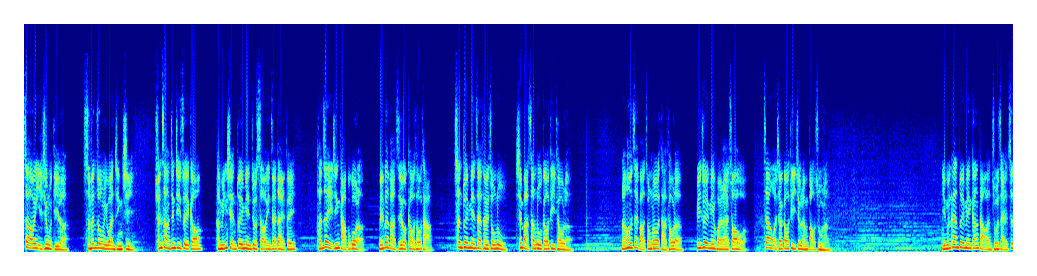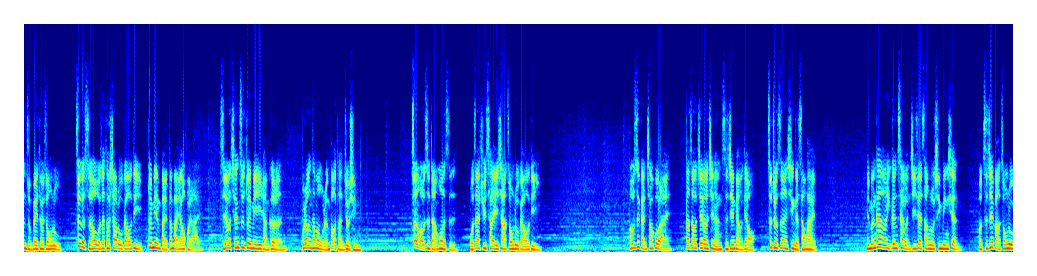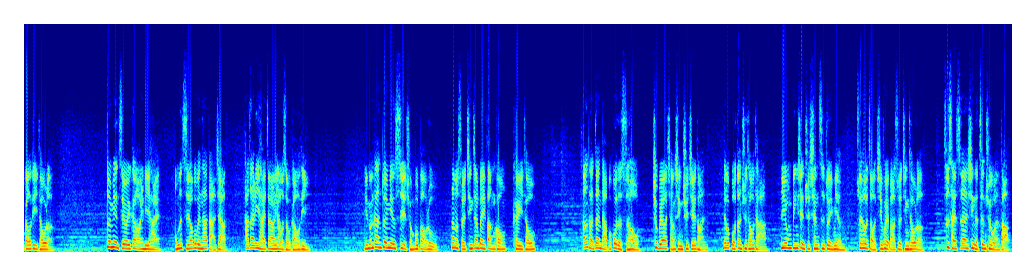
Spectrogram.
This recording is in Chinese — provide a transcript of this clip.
再奥印已经无敌了，十分钟一万经济，全场经济最高。很明显，对面就是奥印在带飞，团战已经打不过了，没办法，只有靠偷塔。趁对面在推中路，先把上路高地偷了，然后再把中路二塔偷了，逼对面回来抓我，这样我家高地就能保住了。你们看，对面刚打完主宰，正准备推中路，这个时候我再偷下路高地，对面百分百要回来，只要牵制对面一两个人，不让他们五人抱团就行。正好是打墨子，我再去拆一下中路高地，猴子敢敲过来，大招接二技能直接秒掉，这就是暗性的伤害。你们看，敖影跟蔡文姬在上路清兵线，我直接把中路高地偷了。对面只有一个敖影厉害，我们只要不跟他打架，他再厉害照样要守高地。你们看，对面视野全部暴露，那么水晶将被放空，可以偷。当团战打不过的时候，就不要强行去接团，要果断去偷塔，利用兵线去牵制对面，最后找机会把水晶偷了，这才是暗信的正确玩法。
